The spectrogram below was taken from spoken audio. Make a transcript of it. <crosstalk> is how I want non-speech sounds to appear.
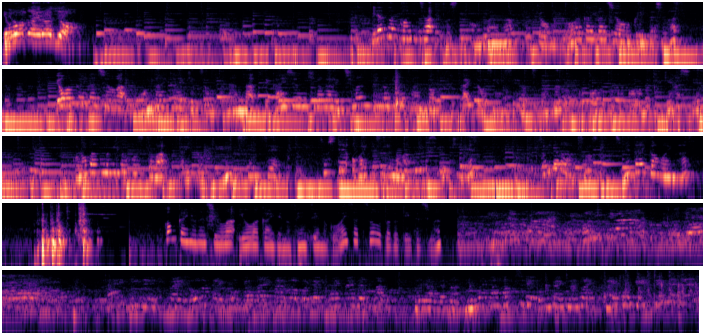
夜和会ラジオ。皆さんこんにちは。そしてこんばんは。今日も夜和会ラジオをお送りいたします。夜和会ラジオは問題解決を学んだ世界中に広がる1万人の皆さんと斉藤先生をつなぐ心と心の架け橋です。この番組のホストは斉藤健一先生。そしてお相手するのは私ゆっきーです。それではそろそろ始めたいと思います。今回のラジオは洋和会での先生のご挨拶をお届けいたします皆様こんにちは第22回大和会東京大会をこれより開催いたします。それでは皆さん、盛大な拍手でお迎えください。斉藤健一先生です。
